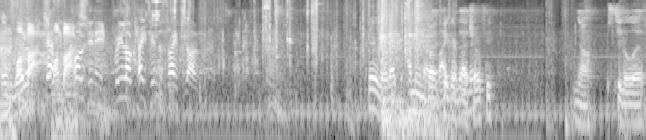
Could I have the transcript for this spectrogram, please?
There's One box. Gas One box. closing in. Relocating the safe zone. There loadout. I mean, uh, Try to pick up that trophy. No, it's to the left.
